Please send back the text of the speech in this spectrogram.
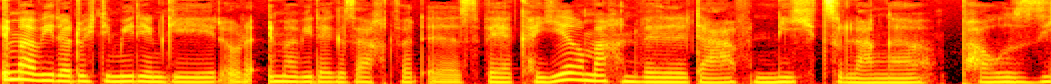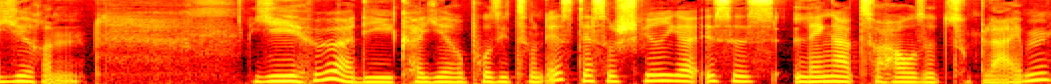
immer wieder durch die Medien geht oder immer wieder gesagt wird, ist, wer Karriere machen will, darf nicht zu lange pausieren. Je höher die Karriereposition ist, desto schwieriger ist es, länger zu Hause zu bleiben,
